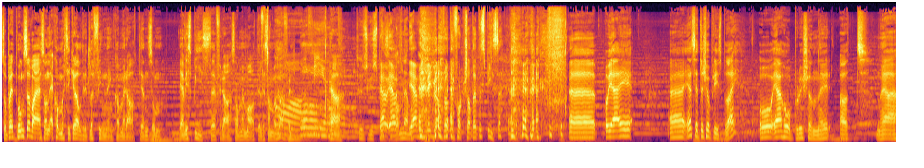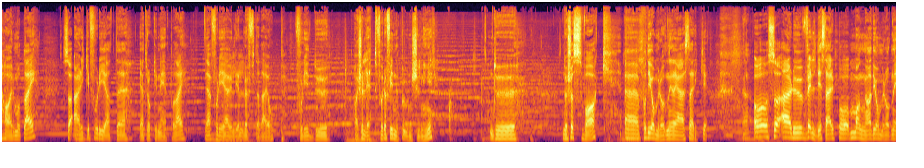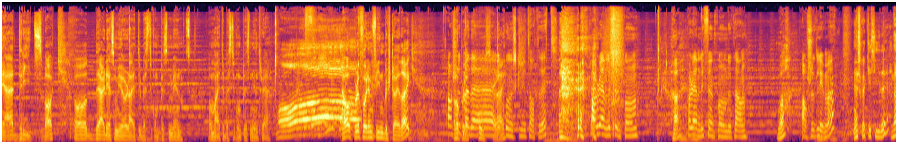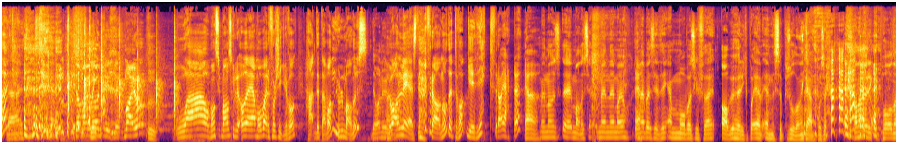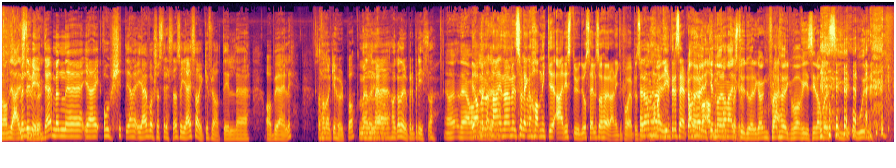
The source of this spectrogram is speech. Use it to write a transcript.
Så på et punkt så var jeg sånn Jeg kommer sikkert aldri til å finne en kamerat igjen som jeg vil spise fra samme mat eller samme gaffel. Å, fin. Ja. Jeg du skulle Jeg, spise jeg, han. jeg er veldig glad for at du fortsatte etter spise. Eh, og jeg eh, Jeg setter så pris på deg, og jeg håper du skjønner at når jeg er hard mot deg, så er det ikke fordi at eh, jeg tråkker ned på deg. Det er fordi jeg vil løfte deg opp. Fordi du har så lett for å finne på unnskyldninger. Du, du er så svak eh, på de områdene jeg er sterke. Og så er du veldig sterk på mange av de områdene jeg er dritsvak. Og det er det som gjør deg til bestekompisen min, og meg til bestekompisen din, tror jeg. Åh! Jeg håper du får en fin bursdag i dag. Avslutt med det ikoniske sitatet ditt. Har du endelig funnet noen Hæ? Har du endelig funnet noen du kan Hva? avslutte livet med? Jeg skal ikke si det. Nei? Da må jo være nydelig. Mayo? Wow! Man, man skulle, og jeg må bare forsikre folk. Hæ, dette var null manus. Det var null Og han leste ikke fra noe. Dette var rett fra hjertet. Ja. Men manus, eh, manus ja. Men eh, Mayo, kan Ja. jeg bare si en ting? Jeg må bare skuffe deg. Abu hører ikke på en eneste episode han ikke er med på. Han hører ikke på når han er i Men det studio. vet jeg. Men eh, jeg Oh shit, jeg, jeg var så stressa, så jeg sa ikke fra til eh, Abu, jeg heller. Så han har ikke hørt på. Men eh, han kan høre på reprise. da. Ja, det, Ja, men, nei, nei, men Så lenge han ikke er i studio selv, så hører han ikke på episoden. Eller Han, han, er ikke interessert i å han høre hører hva ikke andre når han folk er i snakker om. studio engang. For han hører ikke på hva vi sier. Han bare sier ord,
